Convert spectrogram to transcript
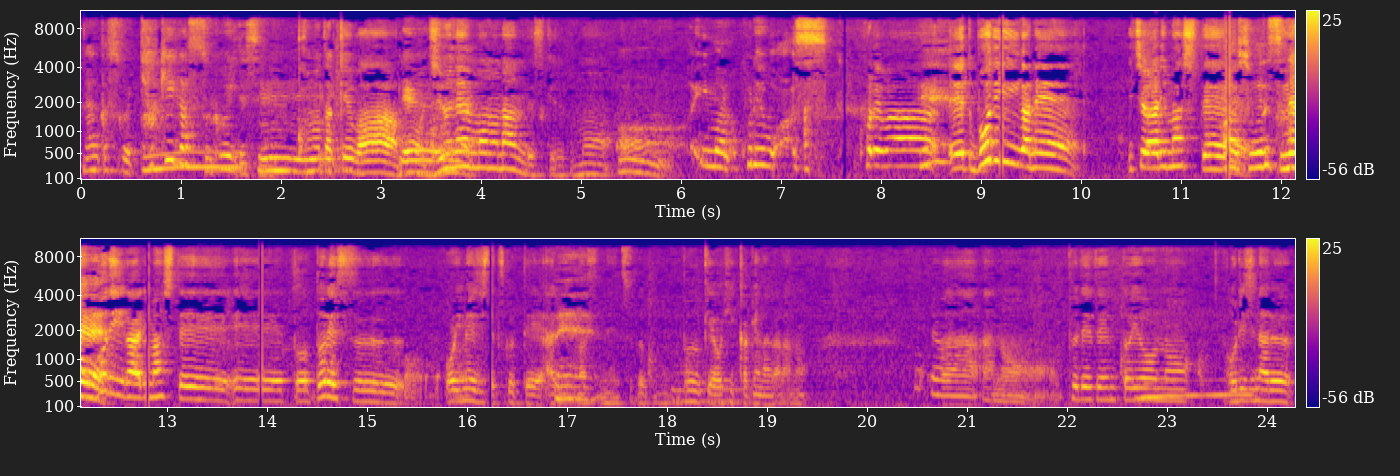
なんかすごい竹がすごいですね。この竹はもうね10年ものなんですけれども。今のこれはすこれは、えー、とボディがね一応ありましてあそうですね。はいボディがありまして、えー、とドレスをイメージして作ってありますね、ちょっとブーケを引っ掛けながらの。これはあのプレゼント用のオリジナル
